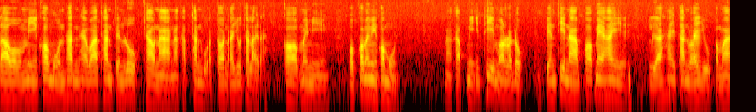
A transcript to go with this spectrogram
เรามีข้อมูลท่านแค่ว่าท่านเป็นลูกชาวนานะครับ ท่านบวชตอนอายุเท่าไหร่ก็ไม่มีผมก็ไม่มีข้อมูลนะครับ มีที่มรดกเป็นที่นาพ่อแม่ให้เหลือให้ท่านไว้อยู่ประมาณ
